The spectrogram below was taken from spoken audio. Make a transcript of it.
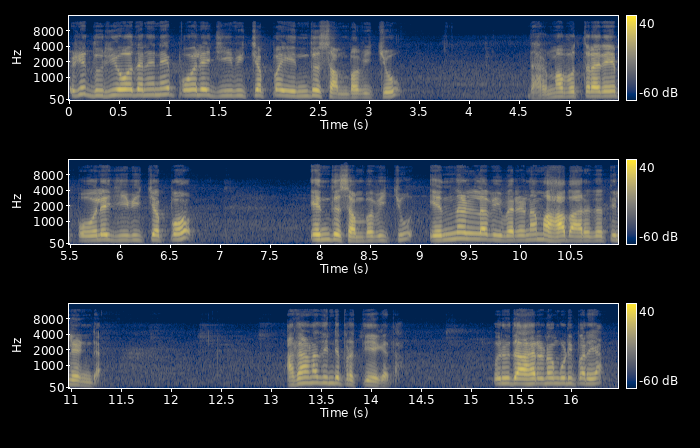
പക്ഷെ ദുര്യോധനനെ പോലെ ജീവിച്ചപ്പോൾ എന്തു സംഭവിച്ചു? ധർമ്മപുത്രരെ പോലെ ജീവിച്ചപ്പോൾ എന്ത് സംഭവിച്ചു എന്നുള്ള വിവരണം മഹാഭാരതത്തിലുണ്ട്. അതാണതിന്റെ പ്രത്യേകത. ഒരു ഉദാഹരണം കൂടി പറയാം.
